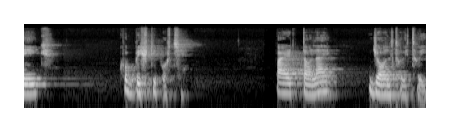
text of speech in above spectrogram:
মেঘ, খুব বৃষ্টি পড়ছে। পায়ের তলায় জল থই থই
